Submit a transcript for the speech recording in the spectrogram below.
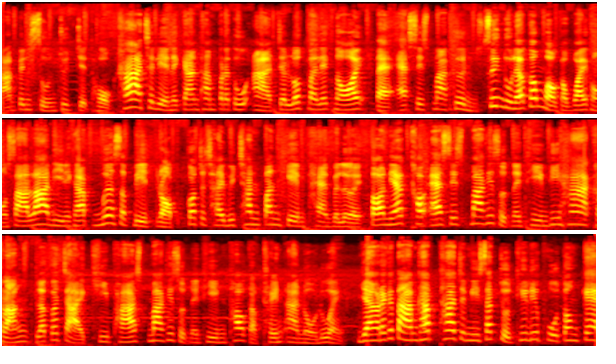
3 เป็น 0.76 ค่าเฉลี่ยในการทำประตูอาจจะลดไปเล็กน้อย แต่แอสซิสต์มากขึ้น ซึ่งดูแล้วก็เหมาะกับวัยของซาร่าดีนะครับ เมื่อสปีดดรอปก็จะใช้วิชั่นปั้นเกมแทนไปเลย ตอนนี้เขาแอสซิสต์มากที่สุดในทีมที่ 5 ครั้ง แล้วก็จ่ายคีย์พาสมากที่สุดในทีมเท่ากับเทรนต์อาร์โนด้วย อย่างไรก็ตามครับ ถ้าจะมีสักจุดที่ลิเวอร์พูลต้องแก้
